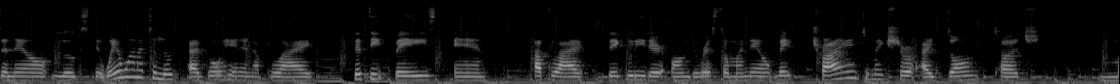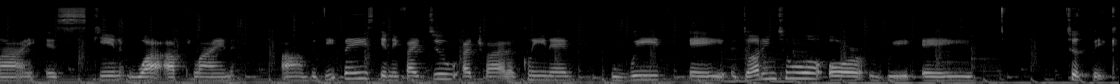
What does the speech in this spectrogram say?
the nail looks the way I want it to look, I go ahead and apply the dip base and apply the glitter on the rest of my nail, make, trying to make sure I don't touch my skin while applying um, the dip base. And if I do, I try to clean it with a dotting tool or with a toothpick.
